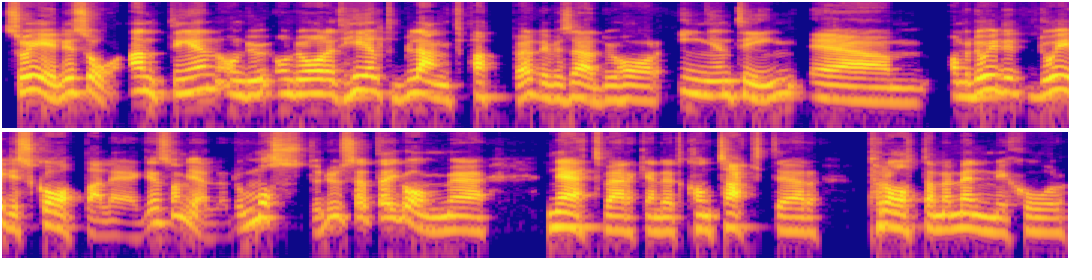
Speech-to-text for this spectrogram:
Så är det så. Antingen om du, om du har ett helt blankt papper, det vill säga att du har ingenting. Eh, ja, men då, är det, då är det skaparläge som gäller. Då måste du sätta igång med nätverkandet, kontakter, prata med människor.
